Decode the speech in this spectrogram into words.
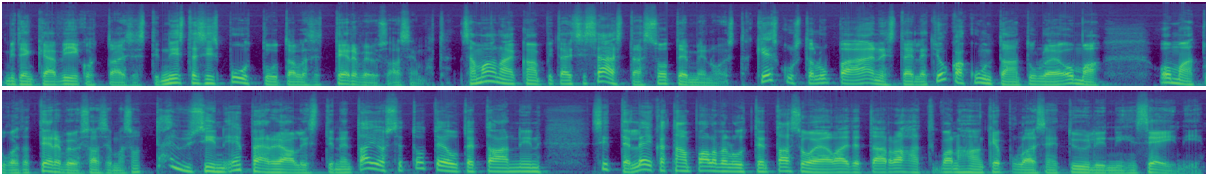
mitenkään viikoittaisesti. Niistä siis puuttuu tällaiset terveysasemat. Samaan aikaan pitäisi säästää sotemenoista. Keskusta lupaa äänestäjille, että joka kuntaan tulee oma, oma tuota terveysasema. Se on täysin epärealistinen. Tai jos se toteutetaan, niin sitten leikataan palveluiden tasoa ja laitetaan rahat vanhaan kepulaiseen tyyliin niihin seiniin.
